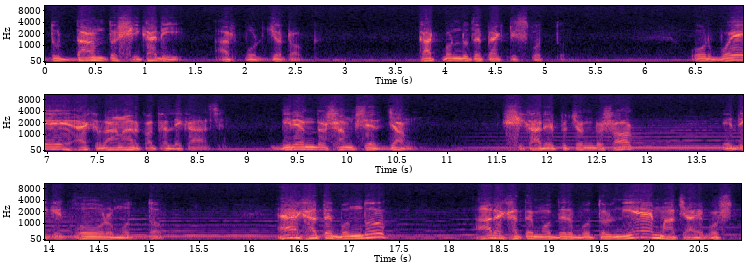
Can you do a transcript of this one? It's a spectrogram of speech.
দুর্দান্ত শিকারী আর পর্যটক। কাঠমান্ডুতে প্র্যাকটিস করত। ওর বইয়ে এক রানার কথা লেখা আছে, বীরেন্দ্র শামসের জং। শিকারের প্রচণ্ড শখ, এদিকে ঘোর মদ্যপ। এক হাতে বন্দুক, আর এক হাতে মদের বোতল নিয়ে মাচায় বসত।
